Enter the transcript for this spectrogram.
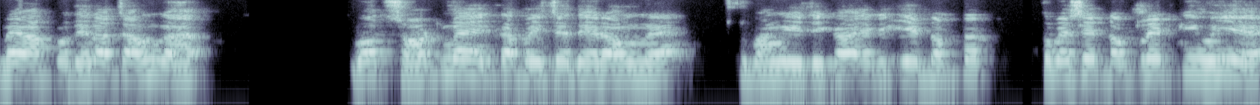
मैं आपको देना चाहूँगा, बहुत शॉर्ट में इनका परिचय दे रहा हूँ मैं, शुभांगी जी का। एक, ये डॉक्टर तो वैसे डॉक्टरेट की हुई है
